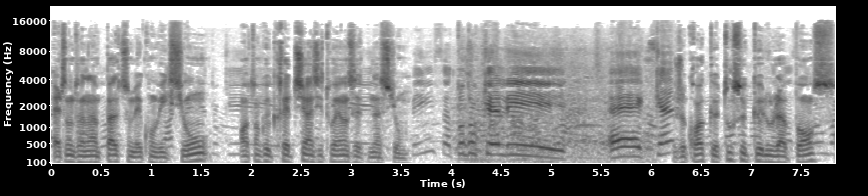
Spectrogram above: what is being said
Elles ont un impact sur mes convictions en tant que chrétien et citoyen de cette nation. Je crois que tout ce que Lula pense,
